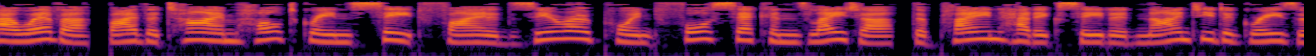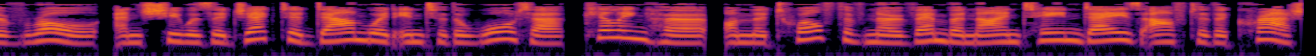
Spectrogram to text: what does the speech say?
However, by the time Hultgreen's seat fired 0.4 seconds later, the plane had exceeded 90 degrees of roll, and she was ejected downward into the water, killing her. On 12 November 19 days after the crash,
